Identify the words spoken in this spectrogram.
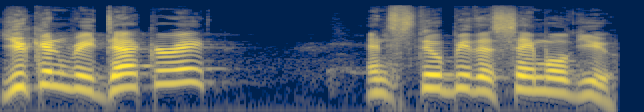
You can redecorate and still be the same old you.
